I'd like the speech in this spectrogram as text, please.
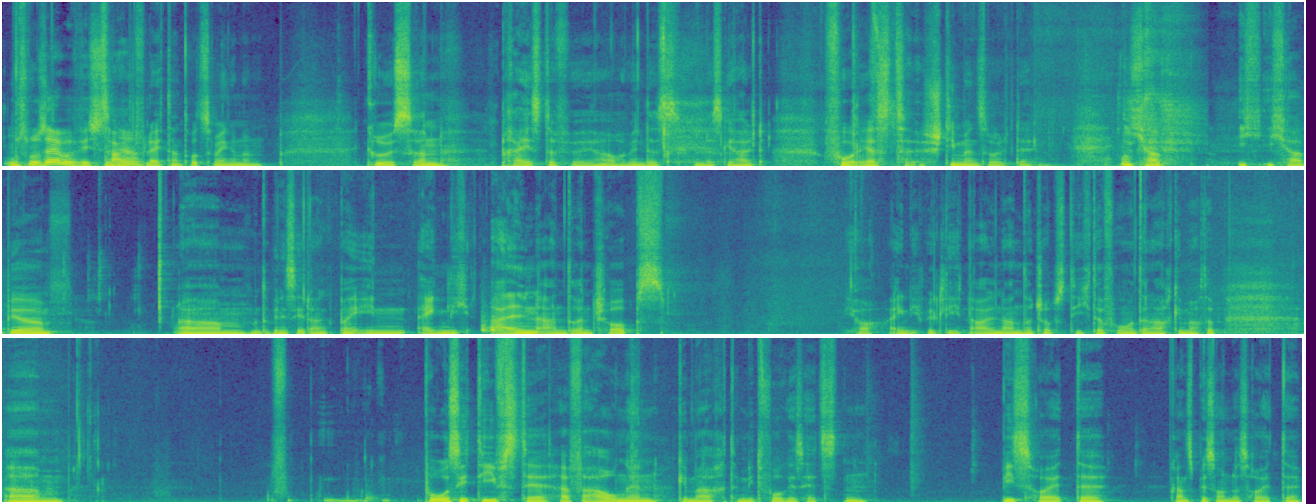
Muss man selber wissen. Zahlt Ja. vielleicht dann trotzdem einen größeren Preis dafür, ja, auch wenn das, wenn das Gehalt vorerst stimmen sollte. Ich habe ich, ich hab ja, ähm, da bin ich sehr dankbar, in eigentlich allen anderen Jobs, ja, eigentlich wirklich in allen anderen Jobs, die ich davor und danach gemacht habe, ähm, positivste Erfahrungen gemacht mit Vorgesetzten. Bis heute, ganz besonders heute.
